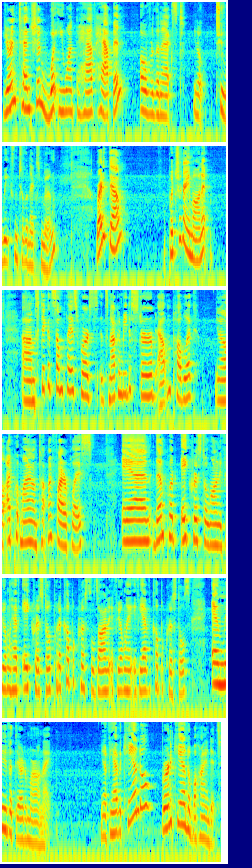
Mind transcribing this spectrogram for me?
your intention, what you want to have happen over the next, you know, two weeks until the next moon. Write it down, put your name on it, um, stick it someplace where it's, it's not going to be disturbed out in public. You know, I put mine on top of my fireplace and then put a crystal on it if you only have a crystal. Put a couple crystals on it if you only if you have a couple crystals, and leave it there tomorrow night. You know, if you have a candle, burn a candle behind it.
